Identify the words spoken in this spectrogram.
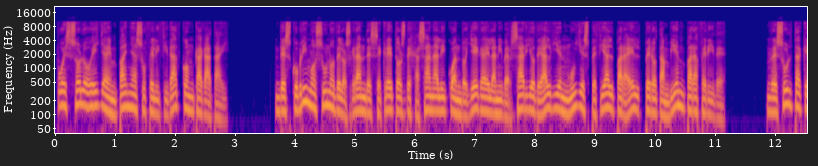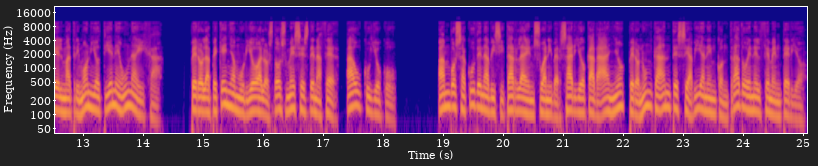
pues solo ella empaña su felicidad con Kagatai. Descubrimos uno de los grandes secretos de Hassan Ali cuando llega el aniversario de alguien muy especial para él pero también para Feride. Resulta que el matrimonio tiene una hija. Pero la pequeña murió a los dos meses de nacer, Aukuyuku. Ambos acuden a visitarla en su aniversario cada año, pero nunca antes se habían encontrado en el cementerio.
